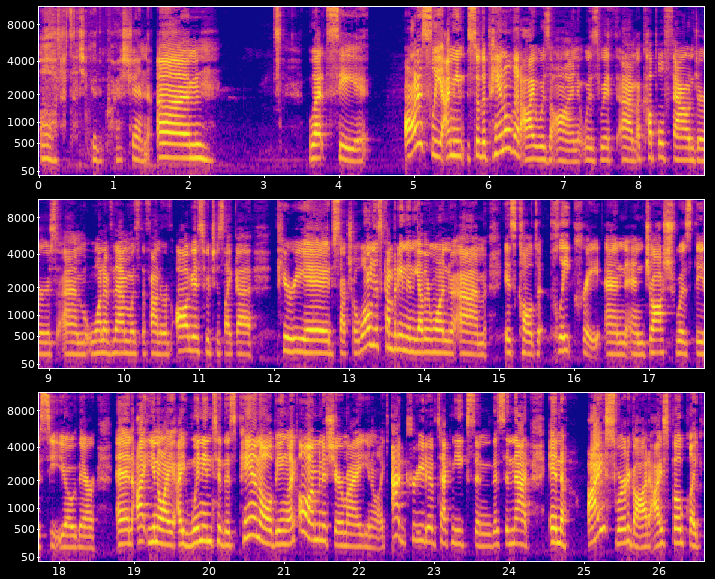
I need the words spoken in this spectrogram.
Oh, that's such a good question. Um, let's see honestly, I mean, so the panel that I was on was with um, a couple founders. Um, one of them was the founder of August, which is like a period sexual wellness company, and then the other one um, is called Plate Crate, and and Josh was the CEO there. And I, you know, I, I went into this panel being like, oh, I'm going to share my, you know, like ad creative techniques and this and that, and I swear to God, I spoke like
